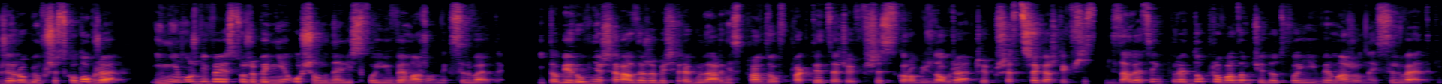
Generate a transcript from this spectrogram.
że robią wszystko dobrze i niemożliwe jest to, żeby nie osiągnęli swoich wymarzonych sylwetek. I Tobie również radzę, żebyś regularnie sprawdzał w praktyce, czy wszystko robisz dobrze, czy przestrzegasz tych wszystkich zaleceń, które doprowadzą Cię do Twojej wymarzonej sylwetki.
